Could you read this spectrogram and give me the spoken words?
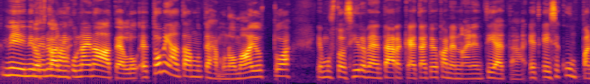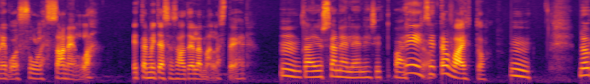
niin, jotka on niinku näin ajatellut. Että Tomi antaa mun tehdä mun omaa juttua ja musta olisi hirveän tärkeää, että jokainen nainen tietää, että ei se kumppani voi sulle sanella, että mitä sä saat elämälläsi tehdä. Mm, tai jos sanelee, niin sitten vaihto. Niin, sitten on vaihto. Mm. No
